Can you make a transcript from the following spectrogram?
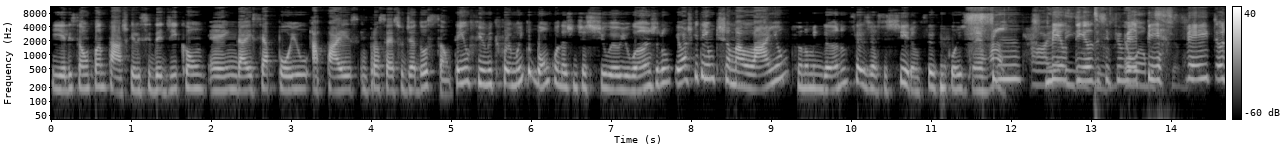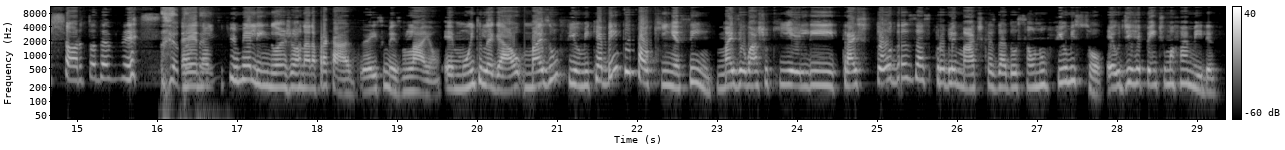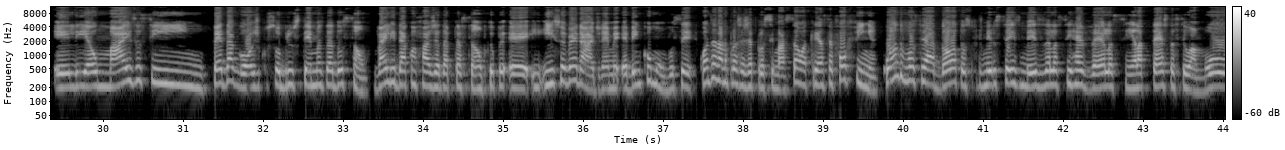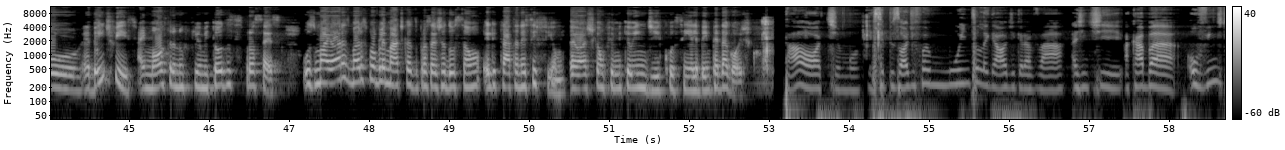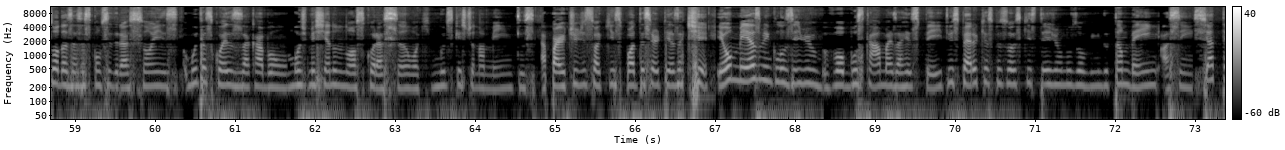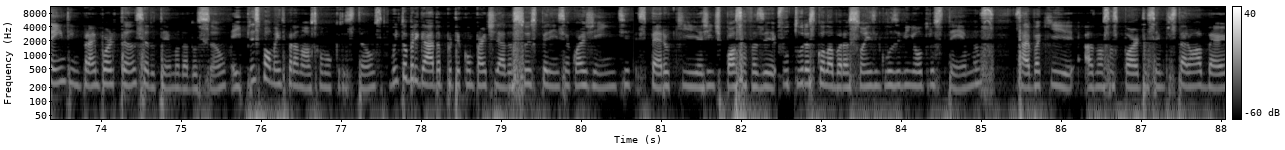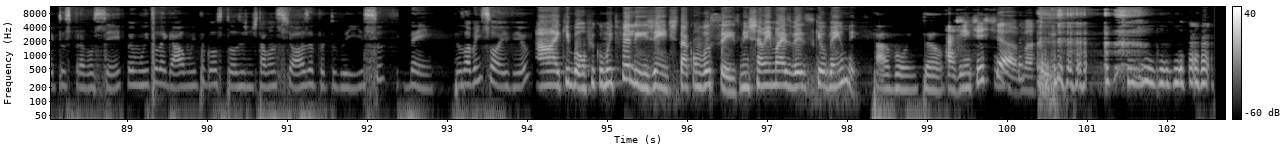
E eles são fantásticos, eles se dedicam é, em dar esse apoio a pais em processo de adoção. Tem um filme que foi muito bom quando a gente assistiu, eu e o Ângelo. Eu acho que tem um que chama Lion, se eu não me engano. Vocês já assistiram? Vocês me corrigem errado? Sim, Ai, meu é Deus, esse filme eu é perfeito, eu choro toda vez. Eu é, não, esse filme é lindo, Uma Jornada para Casa. É isso mesmo, Lion. É muito legal, mas um filme que é bem pipoquinha, assim, mas eu acho que ele traz todas as problemáticas da adoção num filme só. É o De Repente Uma Família. Ele é o mais, assim, pedagógico sobre os temas da adoção. Vai lidar com a fase de adaptação, porque é, isso é verdade, né? É bem comum. Você, quando você tá no processo de aproximação, a criança é fofinha. Quando você adota, os primeiros seis meses, ela se revela, assim, ela testa seu amor. É bem difícil. Aí mostra no filme todos esses processos. Os maiores, maiores problemáticas do processo de adoção, ele trata nesse filme. Eu acho que é um filme que eu indico, assim, ele é bem pedagógico. Tá ótimo. Esse episódio foi muito legal de gravar. A gente acaba ouvindo todas essas considerações. Muitas coisas acabam mexendo no nosso coração aqui, muitos questionamentos. A partir disso aqui, você pode ter certeza que eu mesma, inclusive, vou buscar mais a respeito. Espero que as pessoas que estejam nos ouvindo também, assim, se atentem para a importância do tema da adoção e principalmente para nós como cristãos. Muito obrigada por ter compartilhado a sua experiência com a gente. Espero que a gente possa fazer futuras colaborações colaborações, inclusive em outros temas. Saiba que as nossas portas sempre estarão abertas para você. Foi muito legal, muito gostoso. A gente estava ansiosa por tudo isso. Bem, Deus abençoe, viu? Ai, que bom. Fico muito feliz, gente, estar com vocês. Me chamem mais vezes que eu venho mesmo. Tá bom, então. A gente chama.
